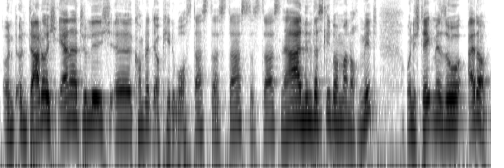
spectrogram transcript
Und, und dadurch er natürlich äh, komplett, okay, du brauchst das, das, das, das, das. Na, nimm das lieber mal noch mit. Und ich denke mir so, Alter,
